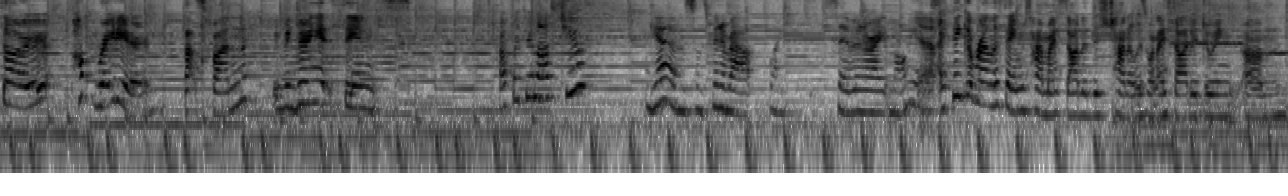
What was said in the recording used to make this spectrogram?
So, Pop Radio, that's fun. We've been doing it since halfway through last year. Yeah, so it's been about like seven or eight months. Yeah, I think around the same time I started this channel is when I started doing um,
